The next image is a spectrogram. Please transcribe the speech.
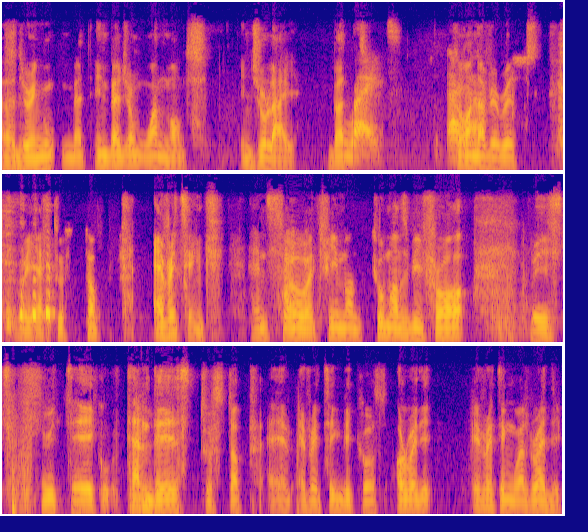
uh, during met in Belgium one month in July. But right. I coronavirus, we have to stop everything. And so uh, three months, two months before, we, st- we take 10 days to stop everything because already everything was ready.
